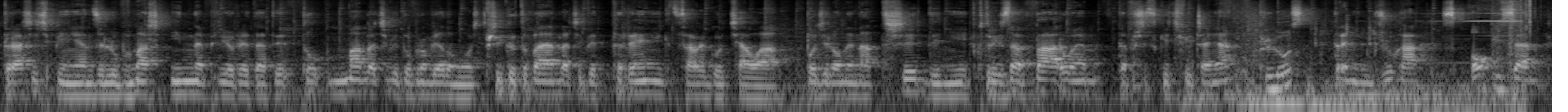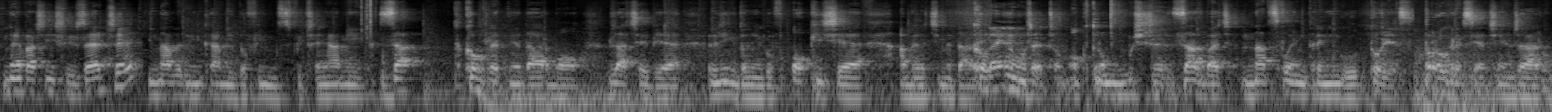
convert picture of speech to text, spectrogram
tracić pieniędzy lub masz inne priorytety, to mam dla Ciebie dobrą wiadomość. Przygotowałem dla Ciebie trening całego ciała, podzielony na 3 dni, w których zawarłem te wszystkie ćwiczenia, plus trening brzucha z opisem najważniejszych rzeczy i nawet linkami do filmu z ćwiczeniami za kompletnie darmo dla Ciebie. Link do niego w opisie, a my lecimy dalej. Kolejną rzeczą, o którą musisz zadbać na swoim treningu, to jest progresja ciężaru.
